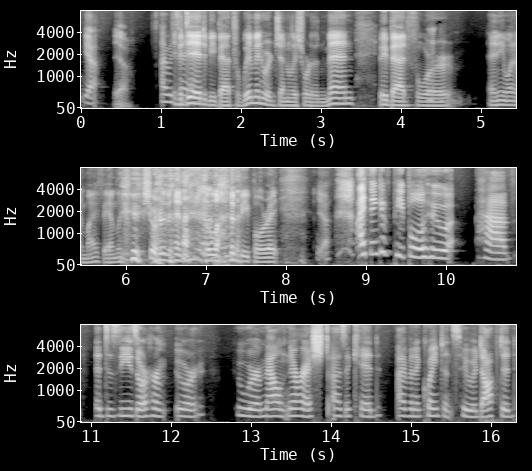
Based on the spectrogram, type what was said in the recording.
Yeah. Yeah. I would If say it did, it'd be bad for women who are generally shorter than men. It'd be bad for anyone in my family who's shorter than a lot of people, right? Yeah. I think of people who have a disease or her, or who were malnourished as a kid. I have an acquaintance who adopted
